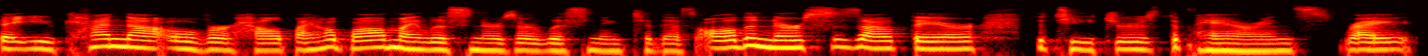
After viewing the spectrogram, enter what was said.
that you cannot overhelp. I hope all my listeners are listening to this. All the nurses out there, the teachers, the parents, right?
